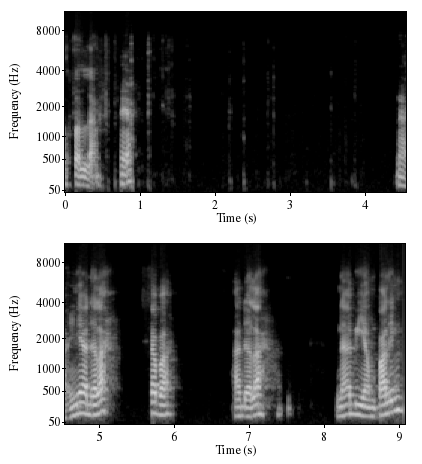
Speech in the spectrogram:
wasallam, ya. Nah, ini adalah siapa? Adalah nabi yang paling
